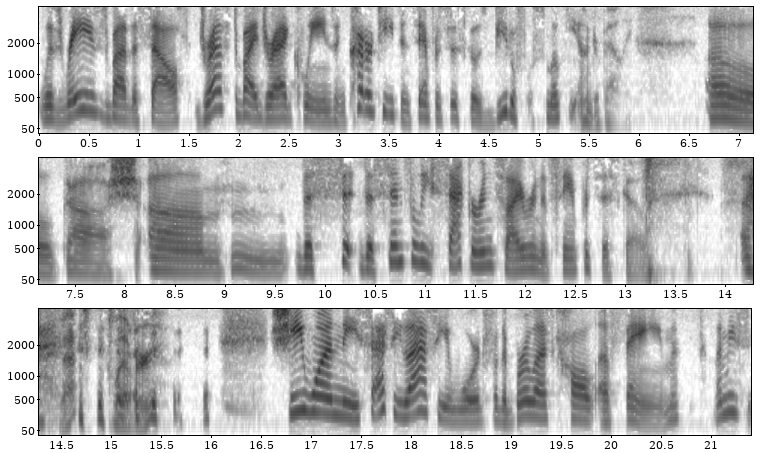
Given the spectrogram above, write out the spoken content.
was raised by the South, dressed by drag queens, and cut her teeth in San Francisco's beautiful smoky underbelly. Oh gosh, um, hmm. the si- the sinfully saccharine siren of San Francisco. That's clever. She won the Sassy Lassie Award for the Burlesque Hall of Fame. Let me see,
